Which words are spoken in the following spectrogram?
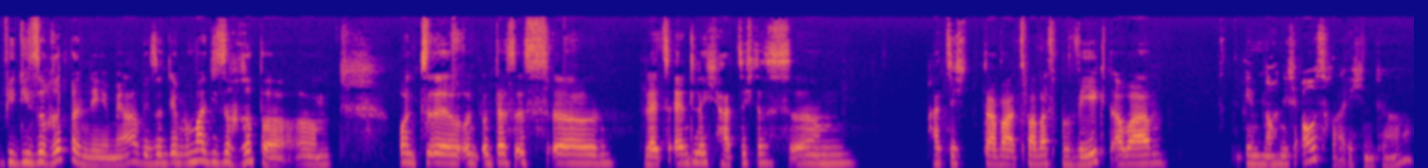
wie diese Rippe nehmen, ja. Wir sind eben immer diese Rippe. Ähm, und, äh, und, und das ist äh, letztendlich hat sich das ähm, hat sich da war zwar was bewegt, aber eben noch nicht ausreichend. Ja.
